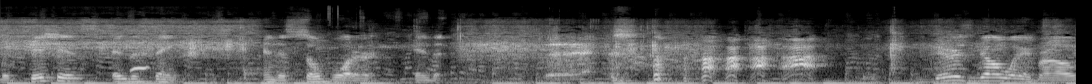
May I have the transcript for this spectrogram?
With dishes in the sink and the soap water in the. There's no way, bro.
